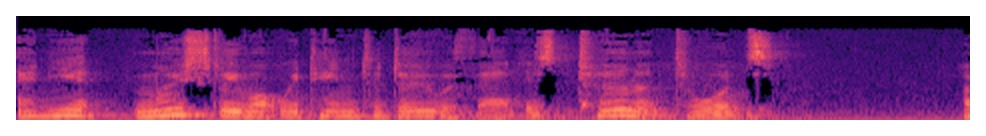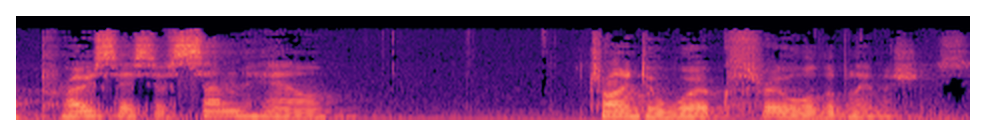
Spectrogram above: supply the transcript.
And yet, mostly what we tend to do with that is turn it towards a process of somehow trying to work through all the blemishes,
